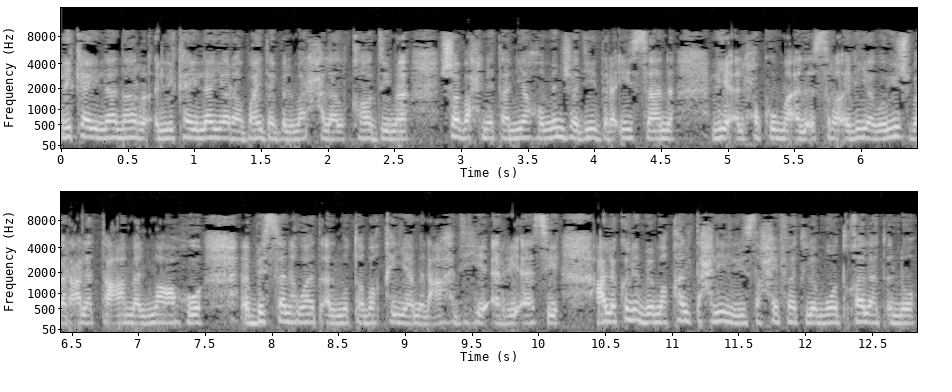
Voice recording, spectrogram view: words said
لكي لا, نر... لكي لا يرى بايدن بالمرحلة القادمة. شبح نتنياهو من جديد رئيسا للحكومة الإسرائيلية ويجبر على التعامل معه بالسنوات المتبقية من عهده الرئاسي. على كل بمقال تحليلي لصحيفة لومود قالت أنه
